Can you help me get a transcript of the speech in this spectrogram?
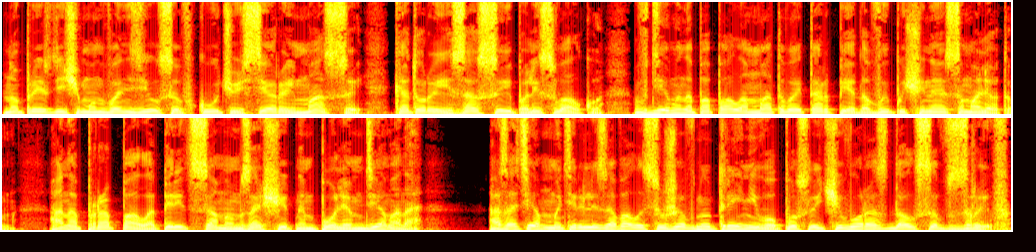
но прежде чем он вонзился в кучу серой массы, которые засыпали свалку, в демона попала матовая торпеда, выпущенная самолетом. Она пропала перед самым защитным полем демона, а затем материализовалась уже внутри него, после чего раздался взрыв.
